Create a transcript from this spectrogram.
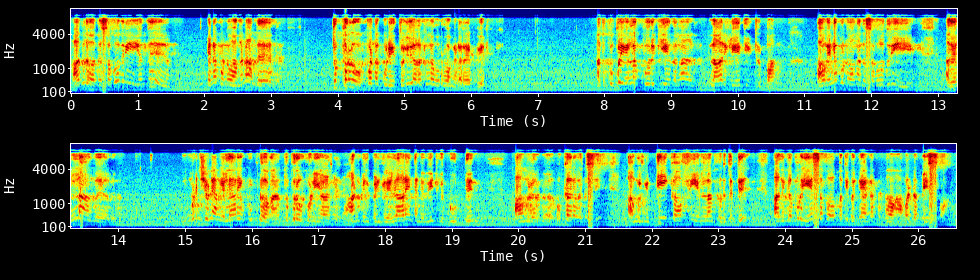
அதுல அந்த சகோதரி வந்து என்ன பண்ணுவாங்கன்னா அந்த துப்புரவு பண்ணக்கூடிய தொழிலாளர்கள் வருவாங்க நிறைய பேர். அந்த குப்பைகள்லாம் பொறுக்கி அதெல்லாம் லாரியில ஏத்திட்டு இருப்பாங்க. அவங்க என்ன பண்ணுவாங்க அந்த சகோதரி அதெல்லாம் அவங்க முடிச்ச உடனே அவங்க எல்லாரையும் கூப்பிடுவாங்க. அந்த துப்புரவு பணியாளர்கள் ஆண்கள் பெண்கள் எல்லாரையும் தங்க வீட்டுக்கு கூப்பிட்டு அவங்கள உட்கார வச்சு அவங்களுக்கு டீ காஃபி எல்லாம் கொடுத்துட்டு அதுக்கப்புறம் ஏசப்பாவை பத்தி கொஞ்சம் என்ன பண்ணுவாங்க அவங்கள்ட்ட பேசுவாங்க.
